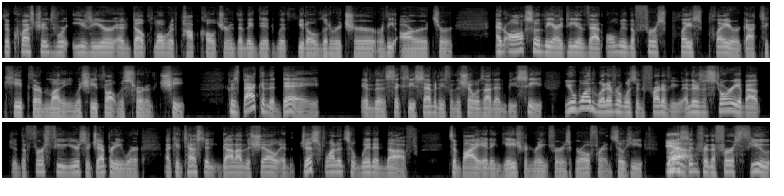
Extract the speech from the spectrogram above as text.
the questions were easier and dealt more with pop culture than they did with you know literature or the arts or and also the idea that only the first place player got to keep their money which he thought was sort of cheap because back in the day in the 60s 70s when the show was on nbc you won whatever was in front of you. And there's a story about the first few years of jeopardy where a contestant got on the show and just wanted to win enough to buy an engagement ring for his girlfriend. So he Yeah. busted for the first few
